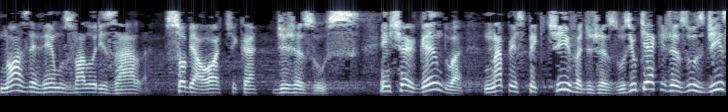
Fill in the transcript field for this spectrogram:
nós devemos valorizá-la sob a ótica de Jesus, enxergando-a na perspectiva de Jesus. E o que é que Jesus diz?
